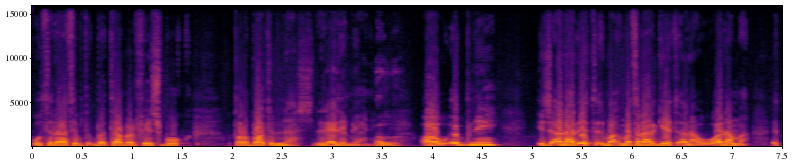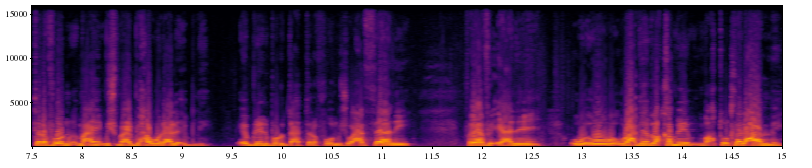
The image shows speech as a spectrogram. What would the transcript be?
وثلاثة بت- بتابع الفيسبوك. طلبات الناس للعلم يعني. والله. آه وابني إذا أنا لقيت م- مثلا لقيت أنا وأنا التلفون معي مش معي بيحول على ابني. ابني اللي برد على التلفون مش واحد ثاني. في- يعني وبعدين رقمي محطوط للعامه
